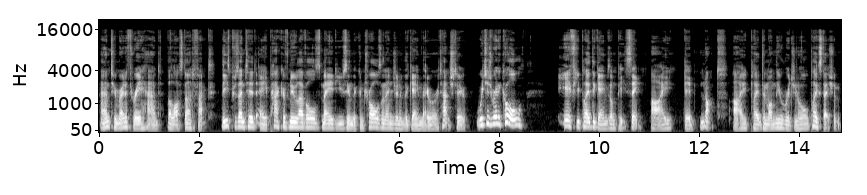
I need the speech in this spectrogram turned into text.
and Tomb Raider 3 had The Lost Artifact. These presented a pack of new levels made using the controls and engine of the game they were attached to, which is really cool if you played the games on PC. I did not. I played them on the original PlayStation,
